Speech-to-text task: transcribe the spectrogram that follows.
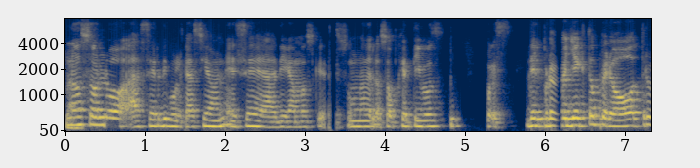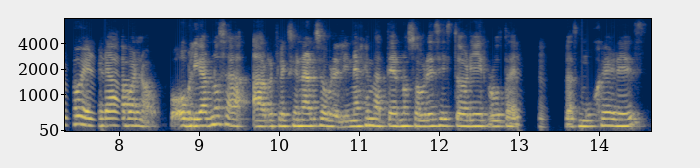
No solo hacer divulgación, ese digamos que es uno de los objetivos, pues, del proyecto, pero otro era, bueno, obligarnos a, a reflexionar sobre el linaje materno, sobre esa historia y ruta de las mujeres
